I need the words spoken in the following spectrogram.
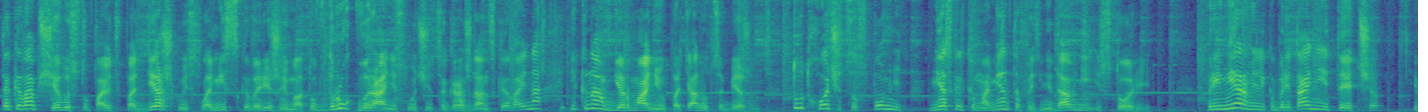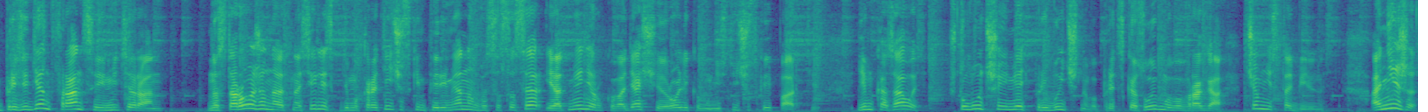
так и вообще выступают в поддержку исламистского режима, а то вдруг в Иране случится гражданская война и к нам в Германию потянутся беженцы. Тут хочется вспомнить несколько моментов из недавней истории. Пример Великобритании Тэтчер и президент Франции Митеран настороженно относились к демократическим переменам в СССР и отмене руководящей роли коммунистической партии – им казалось, что лучше иметь привычного, предсказуемого врага, чем нестабильность. Они же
